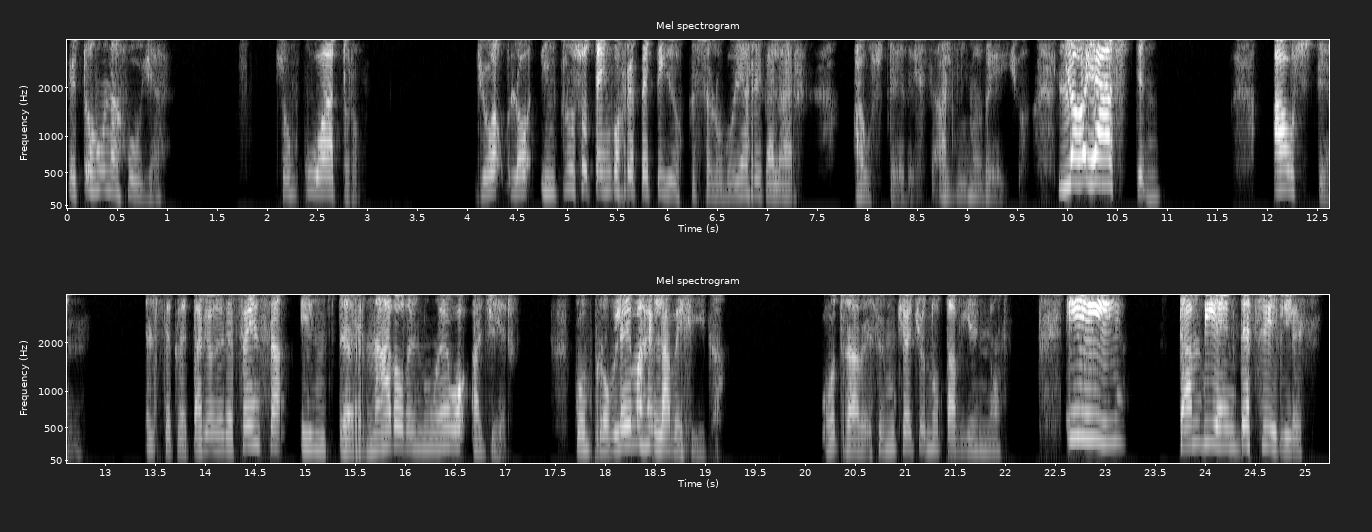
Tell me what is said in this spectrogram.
Esto es una joya. Son cuatro. Yo lo incluso tengo repetidos que se los voy a regalar a ustedes, alguno de ellos. Lloyd Austin, Austin, el secretario de Defensa, internado de nuevo ayer, con problemas en la vejiga. Otra vez, el muchacho no está bien, ¿no? Y también decirles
